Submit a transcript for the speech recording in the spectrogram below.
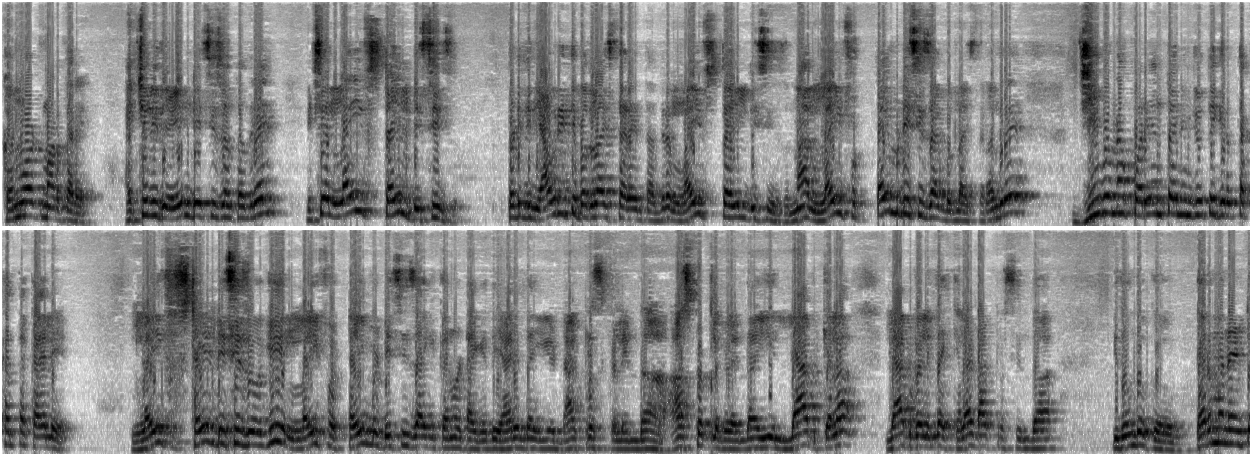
ಕನ್ವರ್ಟ್ ಮಾಡ್ತಾರೆ. ಆಕ್ಚುಲಿ ಇದು ಏನ್ ಡಿಸೀಸ್ ಅಂತಂದ್ರೆ it's a life style disease but ಇದನ್ನ ಯಾವ ರೀತಿ ಬದಲಾಯಿಸ್ತಾರೆ ಅಂತಂದ್ರೆ ಲೈಫ್ ಸ್ಟೈಲ್ ಡಿಸೀಸ್ ನಾ ಲೈಫ್ ಟೈಮ್ ಡಿಸೀಸ್ ಆಗಿ ಬದಲಾಯಿಸ್ತಾರೆ. ಅಂದ್ರೆ ಜೀವನ ಪರ್ಯಂತ ನಿಮ್ ಜೊತೆಗೆ ಇರತಕ್ಕಂಥ ಕಾಯಿಲೆ. ಲೈಫ್ ಸ್ಟೈಲ್ ಡಿಸೀಸ್ ಹೋಗಿ ಲೈಫ್ ಟೈಮ್ ಡಿಸೀಸ್ ಆಗಿ ಕನ್ವರ್ಟ್ ಆಗಿದೆ ಯಾರಿಂದ? ಈ ಡಾಕ್ಟರ್ಸ್ ಗಳಿಂದ ಹಾಸ್ಪಿಟಲ್ಗಳಿಂದ ಈ ಲ್ಯಾಬ್ ಕೆಲ ಲ್ಯಾಬ್ ಗಳಿಂದ, ಕೆಲ ಡಾಕ್ಟರ್ಸ್ ಇಂದ ಇದೊಂದು ಪರ್ಮನೆಂಟ್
